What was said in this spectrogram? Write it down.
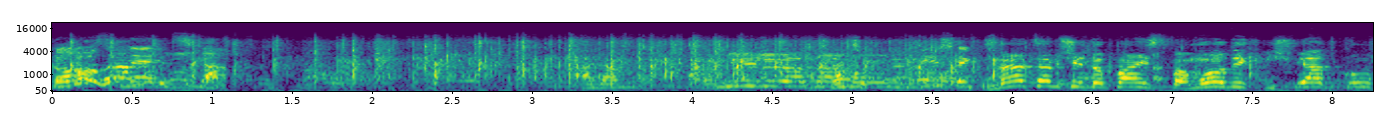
Kozanecka. Wiesz, Zwracam się do państwa młodych i świadków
